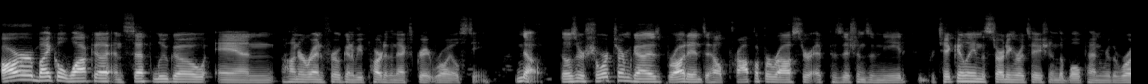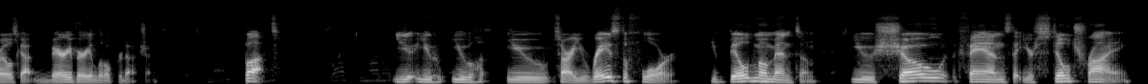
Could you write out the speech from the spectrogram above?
are michael wacha and seth lugo and hunter renfroe going to be part of the next great royals team? No. Those are short-term guys brought in to help prop up a roster at positions of need particularly in the starting rotation in the bullpen where the royals got very very little production but You you you you sorry, you raise the floor, you build momentum, you show fans that you're still trying.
